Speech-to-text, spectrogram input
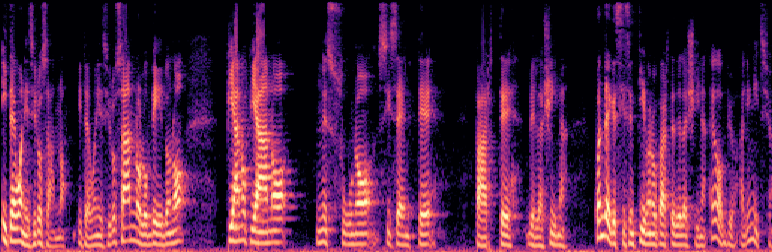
I taiwanesi lo sanno, i taiwanesi lo sanno, lo vedono, piano piano nessuno si sente parte della Cina. Quando è che si sentivano parte della Cina? È ovvio, all'inizio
